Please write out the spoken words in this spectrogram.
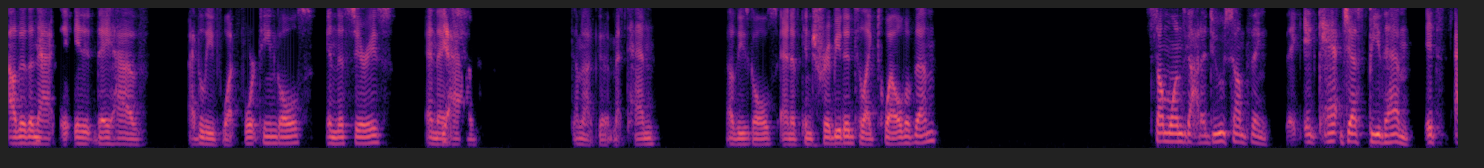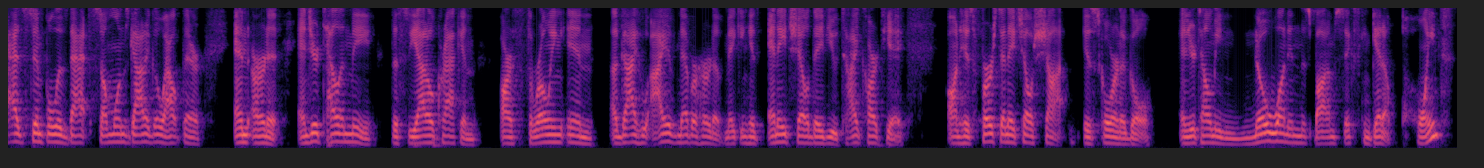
Other than that, it, it, they have, I believe, what, 14 goals in this series? And they yes. have, I'm not good at 10 of these goals and have contributed to like 12 of them, someone's got to do something. It can't just be them. It's as simple as that. Someone's got to go out there and earn it. And you're telling me the Seattle Kraken are throwing in a guy who I have never heard of making his NHL debut, Ty Kartye, on his first NHL shot is scoring a goal. And you're telling me no one in this bottom six can get a point?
